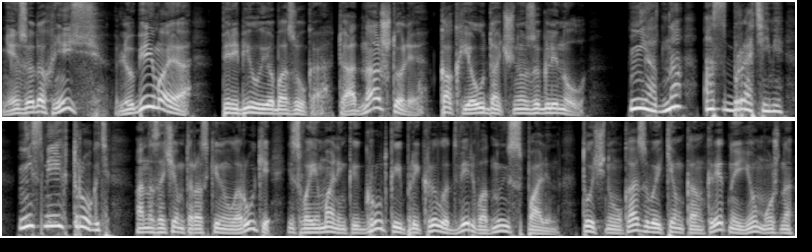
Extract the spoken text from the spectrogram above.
«Не задохнись, любимая!» — перебил ее базука. «Ты одна, что ли? Как я удачно заглянул!» «Не одна, а с братьями. Не смей их трогать!» Она зачем-то раскинула руки и своей маленькой грудкой прикрыла дверь в одну из спален, точно указывая, кем конкретно ее можно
